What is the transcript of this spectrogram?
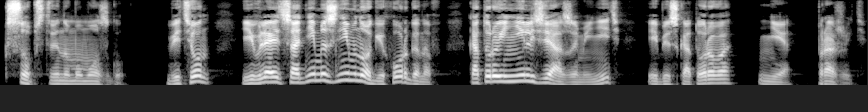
к собственному мозгу. Ведь он является одним из немногих органов, которые нельзя заменить и без которого не прожить.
